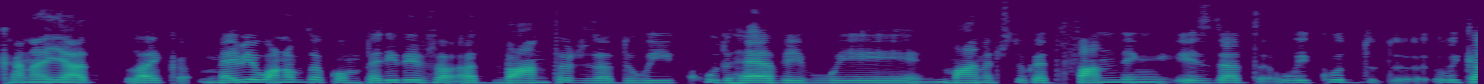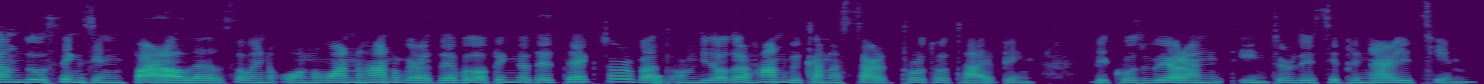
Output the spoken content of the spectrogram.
Can I add like maybe one of the competitive advantage that we could have if we manage to get funding is that we could we can do things in parallel. So in, on one hand we are developing the detector but on the other hand we can start prototyping because we are an interdisciplinary team.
